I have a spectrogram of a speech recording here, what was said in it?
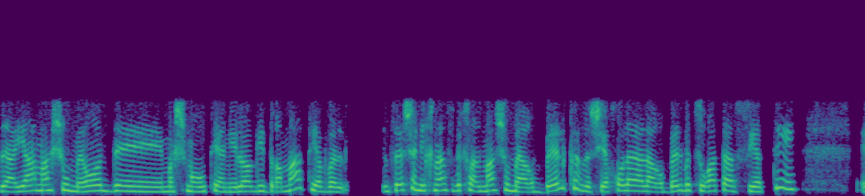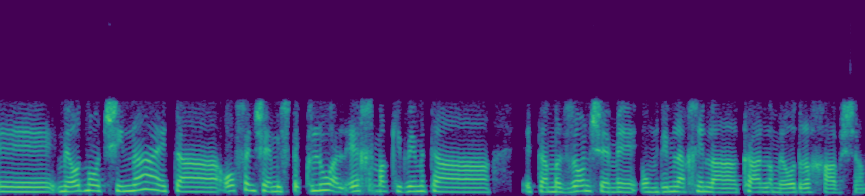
זה היה משהו מאוד אה, משמעותי, אני לא אגיד דרמטי, אבל זה שנכנס בכלל משהו מערבל כזה, שיכול היה לערבל בצורה תעשייתית, מאוד מאוד שינה את האופן שהם הסתכלו על איך מרכיבים את, ה, את המזון שהם עומדים להכין לקהל המאוד רחב שם.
